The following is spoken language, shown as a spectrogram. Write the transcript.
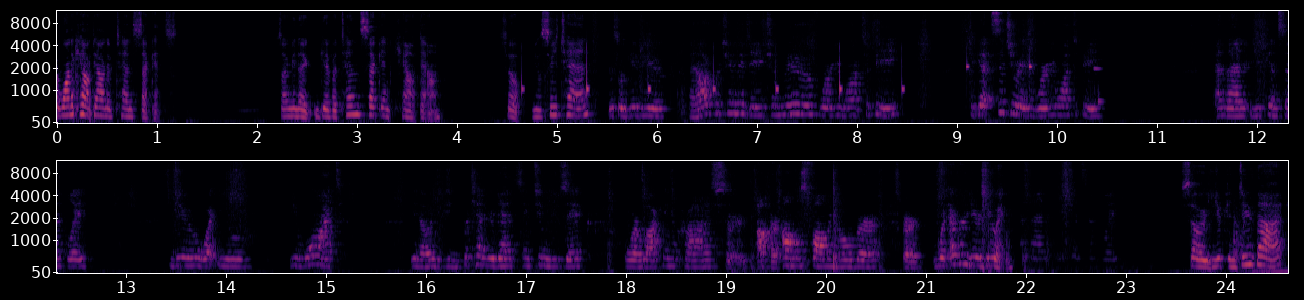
I want to countdown of 10 seconds. So I'm going to give a 10 second countdown. So you'll see 10. This will give you an opportunity to move where you want to be, to get situated where you want to be. And then you can simply do what you, you want. You know, you can pretend you're dancing to music or walking across or, or almost falling over or whatever you're doing. And then you can simply, so you can do that.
